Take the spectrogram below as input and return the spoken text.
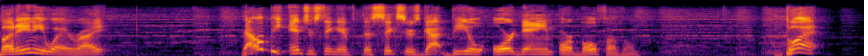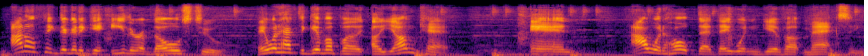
But anyway, right? That would be interesting if the Sixers got Beal or Dame or both of them. But I don't think they're going to get either of those two. They would have to give up a, a young cat. And I would hope that they wouldn't give up Maxey.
